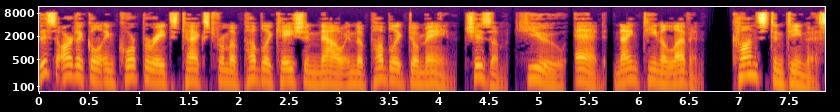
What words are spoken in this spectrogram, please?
This article incorporates text from a publication now in the public domain, Chisholm, Hugh, ed. 1911. Constantinus.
